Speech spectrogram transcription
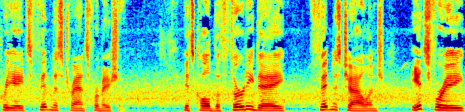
creates fitness transformation. It's called the 30 Day Fitness Challenge it's free,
